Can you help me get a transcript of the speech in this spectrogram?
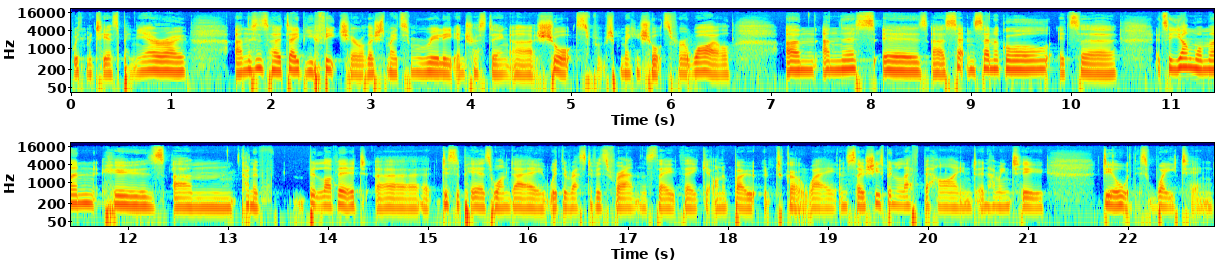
with Matias Piñeiro. And this is her debut feature, although she's made some really interesting uh, shorts. She's been making shorts for a while. Um, and this is uh, set in Senegal. It's a it's a young woman who's um, kind of beloved uh, disappears one day with the rest of his friends. They they get on a boat to go away, and so she's been left behind and having to deal with this waiting.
